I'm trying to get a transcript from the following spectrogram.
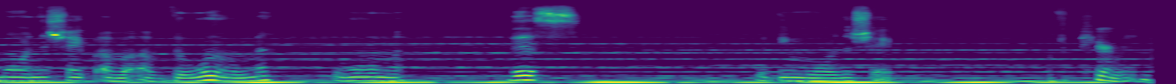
more in the shape of, of the womb. The womb, this would be more in the shape of a pyramid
